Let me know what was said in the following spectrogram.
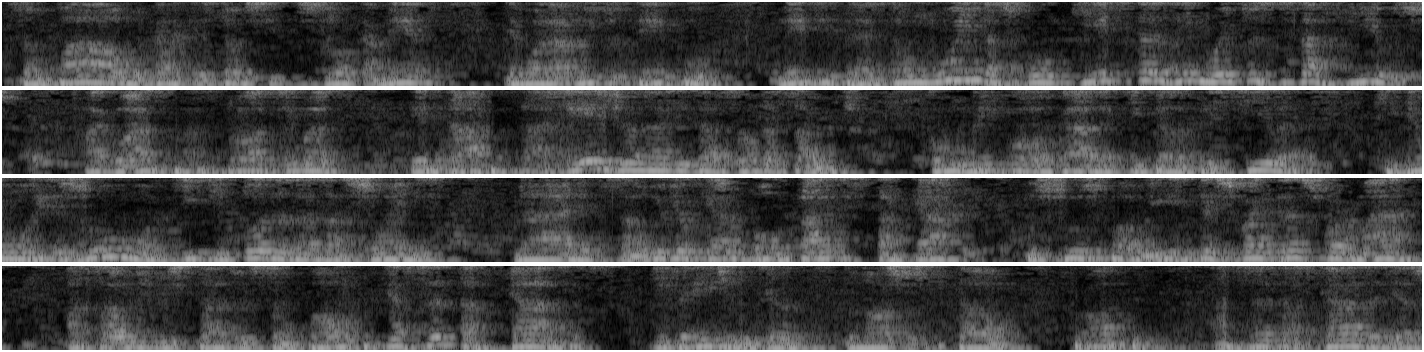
São Paulo, aquela questão de deslocamento, demorar muito tempo nesse trânsito. Então, muitas conquistas e muitos desafios agora para as próximas etapas da regionalização da saúde. Como bem colocado aqui pela Priscila, que deu um resumo aqui de todas as ações na área de saúde, eu quero voltar a destacar o SUS paulista. Isso vai transformar a saúde do estado de São Paulo, porque as Santas Casas, diferente do, que, do nosso hospital próprio, as Santas Casas e, as,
